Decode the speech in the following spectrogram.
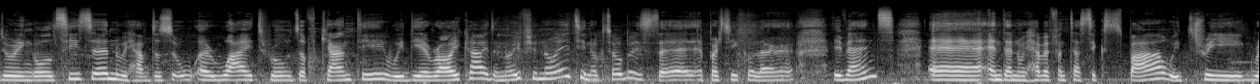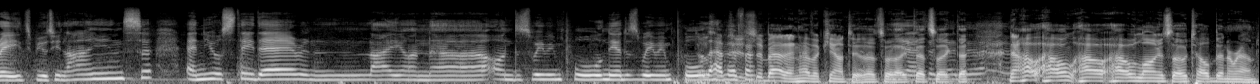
during all season. We have those uh, white roads of Chianti with the Eroica. I don't know if you know it. In October is uh, a particular event. Uh, and then we have a fantastic spa with three great beauty lines. And you stay there and lie on uh, on the swimming pool near the swimming pool. Have a fr- bad and have a Chianti. That's what like that's like that. Uh, now, how, how how how long has the hotel been around?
